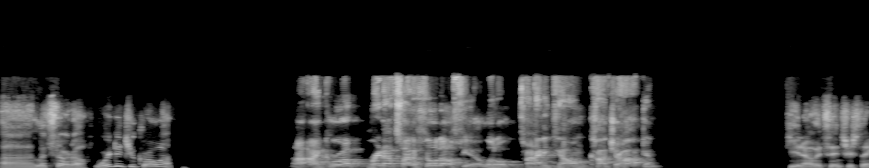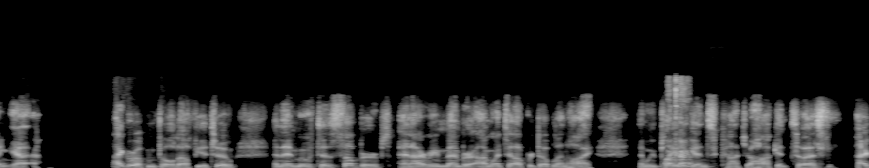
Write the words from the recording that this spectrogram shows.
uh, let's start off. Where did you grow up? I grew up right outside of Philadelphia, a little tiny town, Conshohocken. You know, it's interesting. Yeah. I grew up in Philadelphia too, and then moved to the suburbs. And I remember I went to Upper Dublin High, and we played okay. against Conshohocken. So that's I.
